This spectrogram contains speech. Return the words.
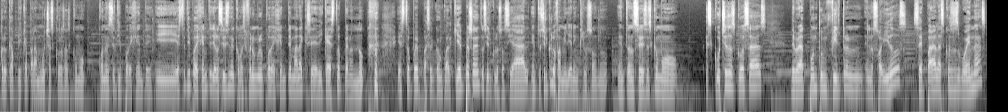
creo que aplica para muchas cosas, como con este tipo de gente. Y este tipo de gente, yo lo estoy diciendo como si fuera un grupo de gente mala que se dedica a esto, pero no. esto puede pasar con cualquier persona en tu círculo social, en tu círculo familiar incluso, ¿no? Entonces es como, escucha esas cosas, de verdad ponte un filtro en, los oídos, separa las cosas buenas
